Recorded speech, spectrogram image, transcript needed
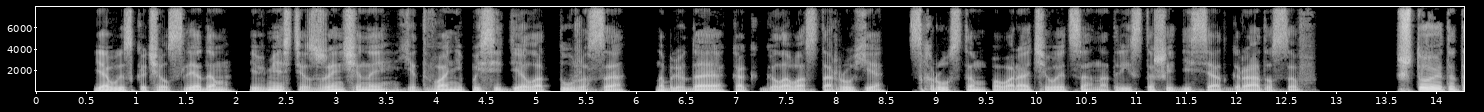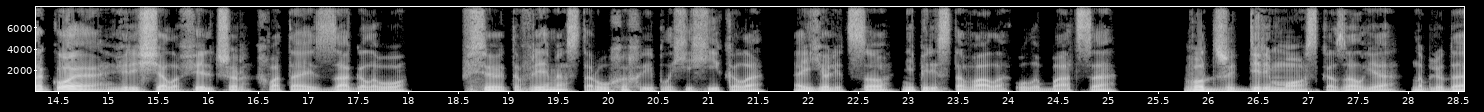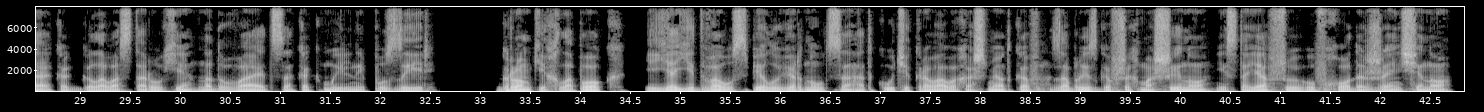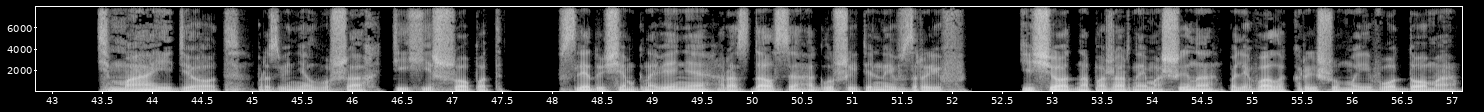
Я выскочил следом и вместе с женщиной едва не посидел от ужаса, наблюдая, как голова старухи с хрустом поворачивается на 360 градусов. «Что это такое?» — верещала фельдшер, хватаясь за голову. Все это время старуха хрипло хихикала, а ее лицо не переставало улыбаться. «Вот же дерьмо!» — сказал я, наблюдая, как голова старухи надувается, как мыльный пузырь. Громкий хлопок, и я едва успел увернуться от кучи кровавых ошметков, забрызгавших машину и стоявшую у входа женщину. «Тьма идет!» — прозвенел в ушах тихий шепот. В следующее мгновение раздался оглушительный взрыв. Еще одна пожарная машина поливала крышу моего дома.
